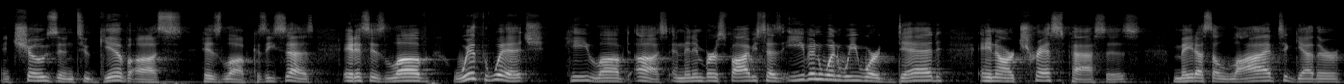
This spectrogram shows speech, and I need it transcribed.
and chosen to give us his love. Because he says, it is his love with which he loved us. And then in verse 5, he says, even when we were dead in our trespasses, made us alive together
